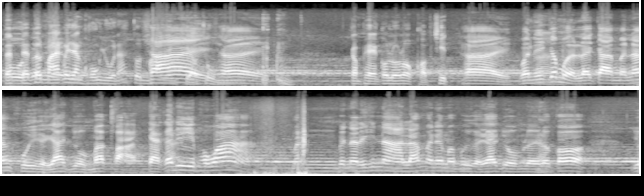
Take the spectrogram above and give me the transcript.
แต่ปูนแต่ต้นไม้ก็ยังคงอยู่นะต้นไม้ใช่ยังเขียวชุ่มใช่ กำแพงก็รอบๆขอบชิด ใช่ วันนี้อ่าก็เหมือนรายการมานั่งคุยกับญาติโยมมากกว่า แต่ก็ดีเพราะว่ามันเป็นอะไรที่นานแล้วไม่ได้มาคุยกับญาติโยมเลย แล้วก็โย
